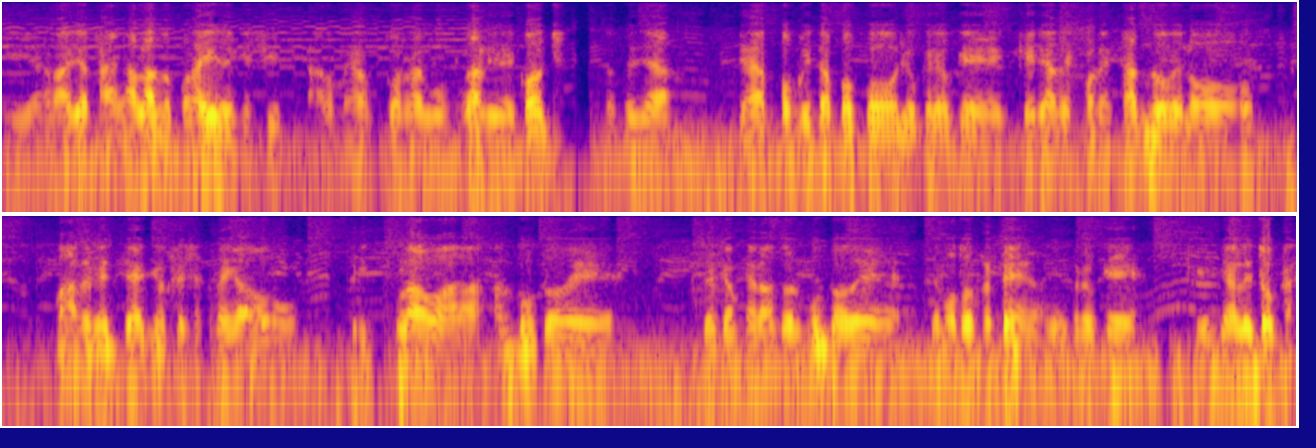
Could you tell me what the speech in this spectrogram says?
y además ya están hablando por ahí de que si a lo mejor corre algún rally de coche. Entonces ya, ya poquito a poco yo creo que, que ya desconectando de los más de 20 años que se ha pegado vinculado a, al mundo de, del campeonato del mundo de, de MotoGP, ¿no? yo creo que, que, ya le toca.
